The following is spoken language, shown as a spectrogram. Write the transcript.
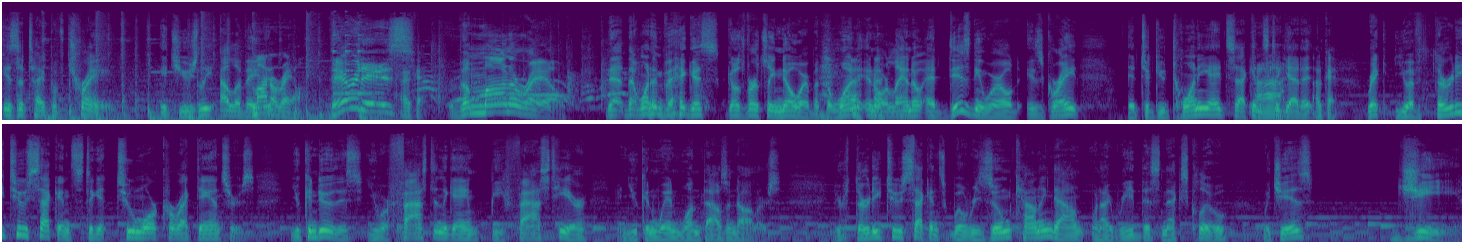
is a type of train. It's usually elevated. Monorail. There it is. Okay. The monorail. That, that one in Vegas goes virtually nowhere, but the one in Orlando at Disney World is great. It took you 28 seconds to Ah, get it. okay. Rick, you have 32 seconds to get two more correct answers. You can do this. You were fast in the game. Be fast here, and you can win $1,000. Your 32 seconds will resume counting down when I read this next clue, which is G.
